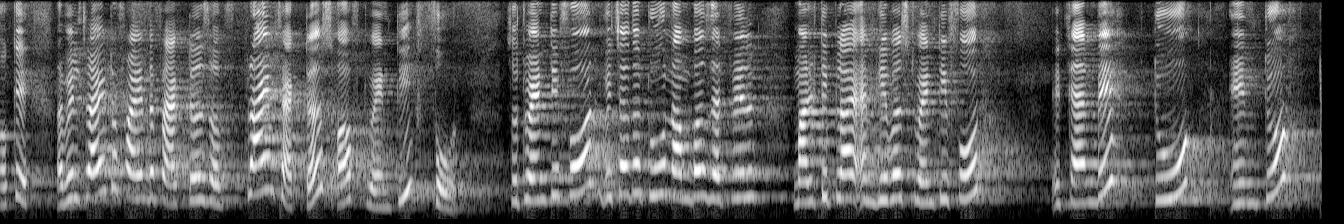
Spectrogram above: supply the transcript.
Okay. I will try to find the factors of prime factors of 24. So, 24 which are the two numbers that will multiply and give us 24? It can be 2 into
